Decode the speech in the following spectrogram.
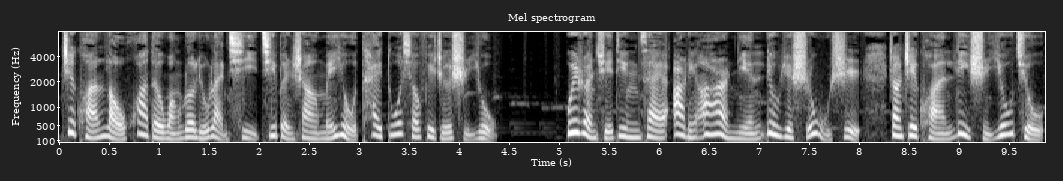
这款老化的网络浏览器基本上没有太多消费者使用。微软决定在二零二二年六月十五日，让这款历史悠久、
